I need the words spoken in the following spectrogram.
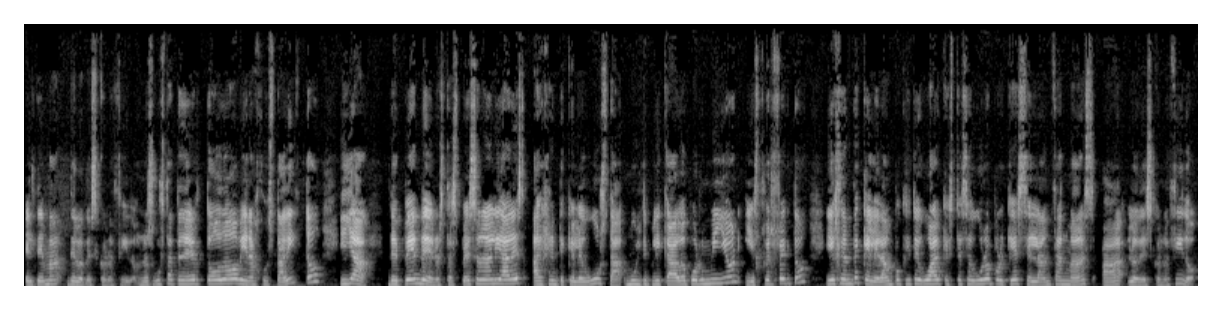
el tema de lo desconocido. Nos gusta tener todo bien ajustadito y ya depende de nuestras personalidades. Hay gente que le gusta multiplicado por un millón y es perfecto y hay gente que le da un poquito igual que esté seguro porque se lanzan más a lo desconocido.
